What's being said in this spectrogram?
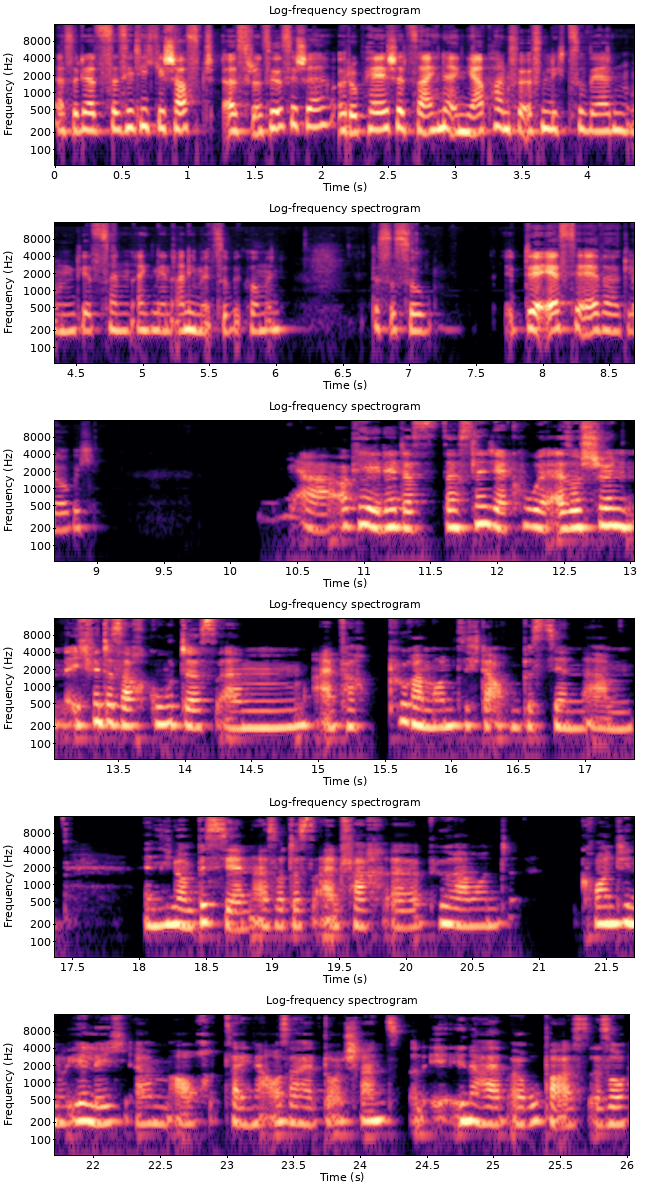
Also der hat es tatsächlich geschafft, als französischer, europäischer Zeichner in Japan veröffentlicht zu werden und jetzt seinen eigenen Anime zu bekommen. Das ist so der erste ever, glaube ich. Ja, okay, nee, das, das klingt ja cool. Also schön, ich finde das auch gut, dass ähm, einfach Pyramont sich da auch ein bisschen, ähm, nicht nur ein bisschen, also dass einfach äh, Pyramont kontinuierlich ähm, auch Zeichner außerhalb Deutschlands, äh, innerhalb Europas, also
